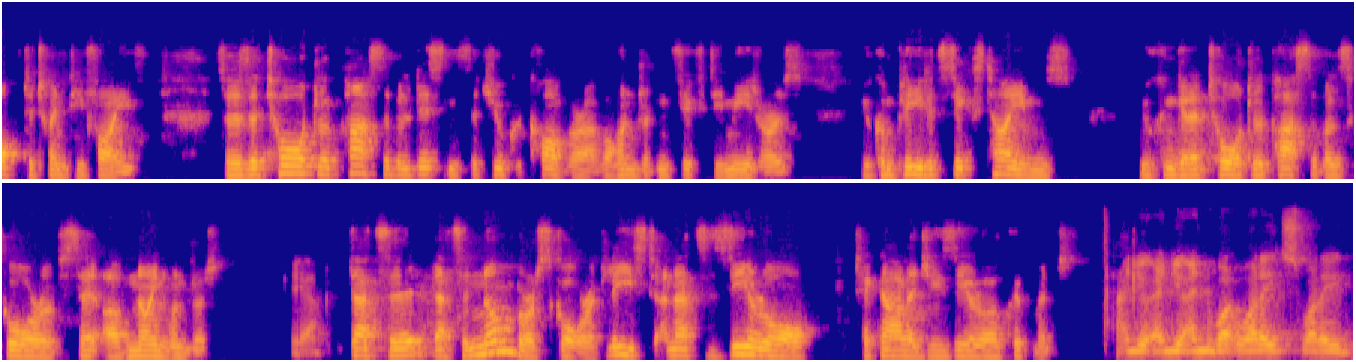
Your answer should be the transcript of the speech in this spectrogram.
up to 25. So there's a total possible distance that you could cover of 150 meters. You complete it six times, you can get a total possible score of of 900. Yeah, that's a that's a number score at least, and that's zero technology, zero equipment. And you and you and what what I what I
